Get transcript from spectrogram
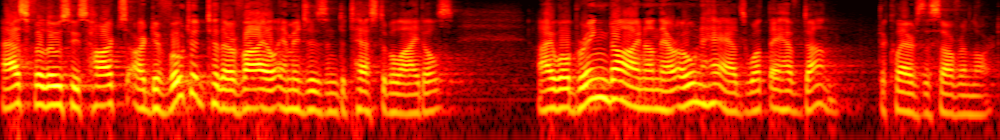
As for those whose hearts are devoted to their vile images and detestable idols, I will bring down on their own heads what they have done, declares the sovereign Lord.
